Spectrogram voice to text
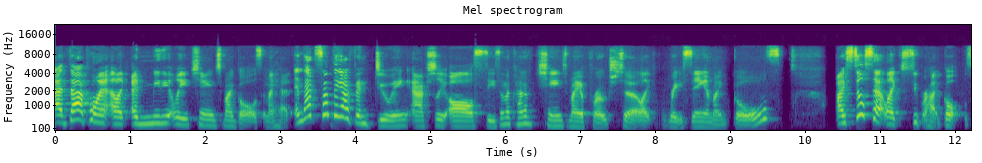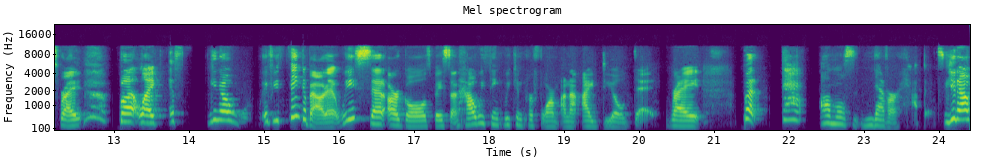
at that point, I like immediately changed my goals in my head. And that's something I've been doing actually all season. I've kind of changed my approach to like racing and my goals. I still set like super high goals, right? But like if, you know, if you think about it, we set our goals based on how we think we can perform on an ideal day, right? But that almost never happens, you know?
